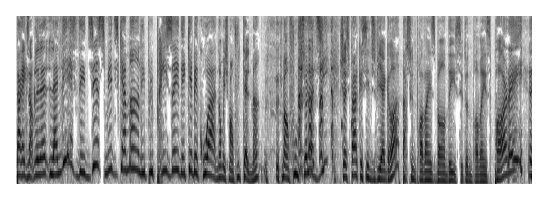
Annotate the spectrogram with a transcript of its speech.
Par exemple, la, la liste des 10 médicaments les plus prisés des Québécois. Non, mais je m'en fous tellement. Je m'en fous. Cela dit, j'espère que c'est du Viagra, parce qu'une province bandée, c'est une province party.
